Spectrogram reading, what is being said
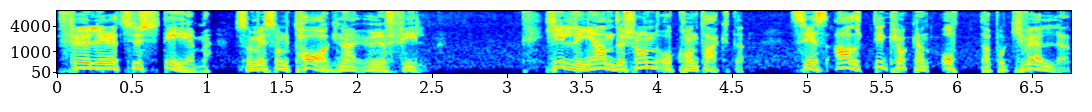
följer ett system som är som tagna ur en film. Hilding Andersson och kontakten ses alltid klockan åtta på kvällen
